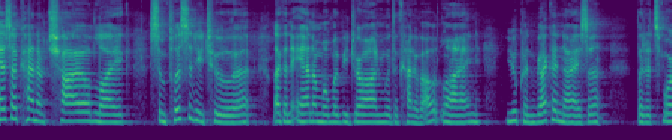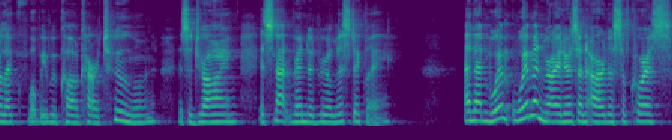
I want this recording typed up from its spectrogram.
has a kind of childlike simplicity to it, like an animal would be drawn with a kind of outline. You can recognize it, but it's more like what we would call a cartoon. It's a drawing, it's not rendered realistically. And then women writers and artists, of course,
